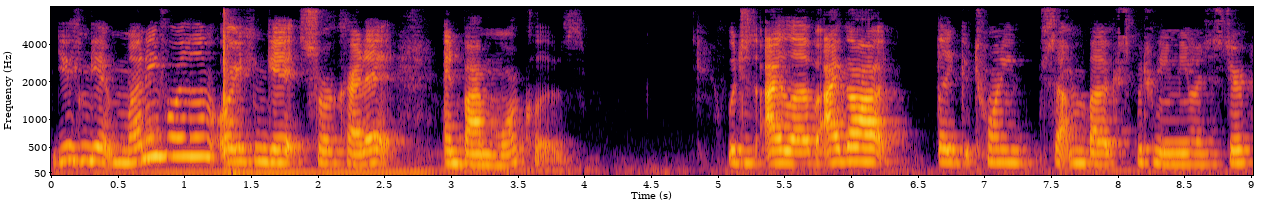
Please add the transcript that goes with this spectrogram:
you can get money for them or you can get store credit and buy more clothes which is i love i got like 20 something bucks between me and my sister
